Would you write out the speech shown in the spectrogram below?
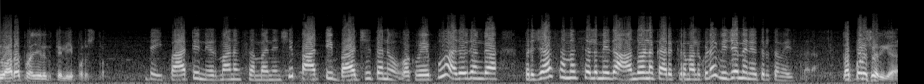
ద్వారా ప్రజలకు తెలియపరుస్తాం. అంటే ఈ పార్టీ నిర్మాణం సంబంధించి పార్టీ బాధ్యతను ఒకవైపు అదేవిధంగా ప్రజా సమస్యల మీద ఆందోళన కార్యక్రమాలు కూడా విజయమ్మ నేతృత్వం వేస్తారా? తప్పనిసరిగా.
